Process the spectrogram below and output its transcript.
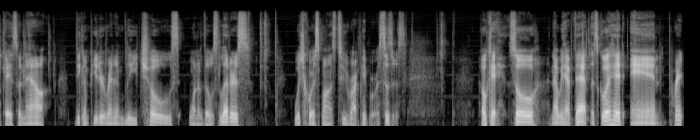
Okay, so now the computer randomly chose one of those letters, which corresponds to rock, paper, or scissors. Okay, so now we have that. Let's go ahead and print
